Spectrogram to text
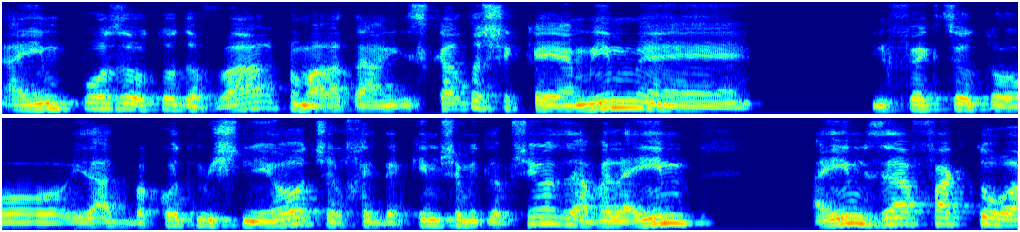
האם פה זה אותו דבר? כלומר, אתה הזכרת שקיימים אה, אינפקציות או הדבקות משניות של חיידקים שמתלבשים על זה, אבל האם, האם זה הפקטור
